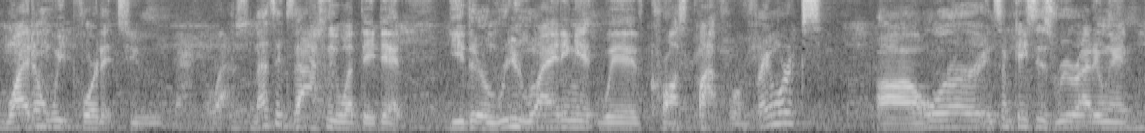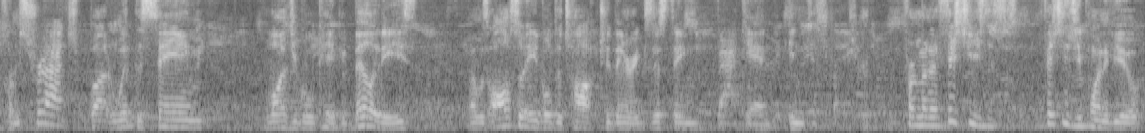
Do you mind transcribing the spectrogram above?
Why don't we port it to Mac OS? And that's exactly what they did, either rewriting it with cross-platform frameworks, uh, or in some cases rewriting it from scratch, but with the same logical capabilities that was also able to talk to their existing back-end infrastructure. From an efficiency, point of view,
